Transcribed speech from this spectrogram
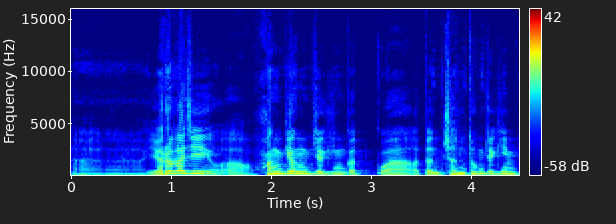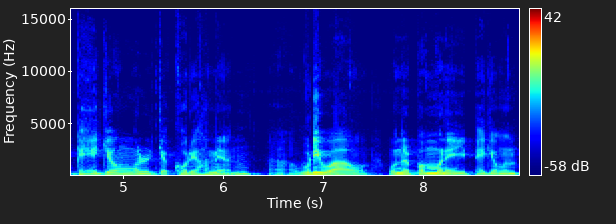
아, 여러 가지 어, 환경적인 것과 어떤 전통적인 배경을 고려하면 우리와 오늘 본문의 이 배경은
